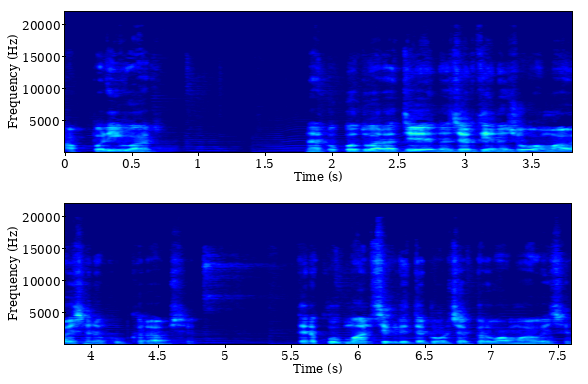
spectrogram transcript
આ પરિવાર ના લોકો દ્વારા જે નજરથી એને જોવામાં આવે છે ને ખૂબ ખરાબ છે. તેને ખૂબ માનસિક રીતે ટોર્ચર કરવામાં આવે છે.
